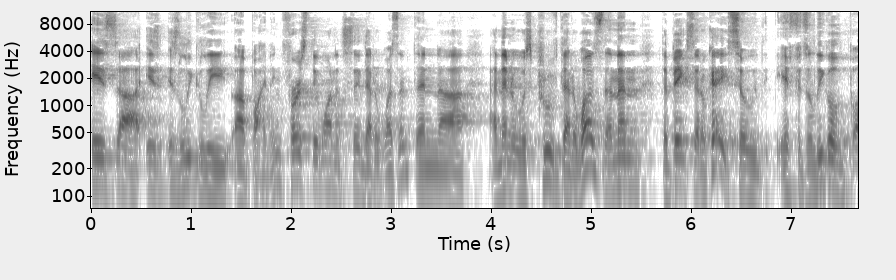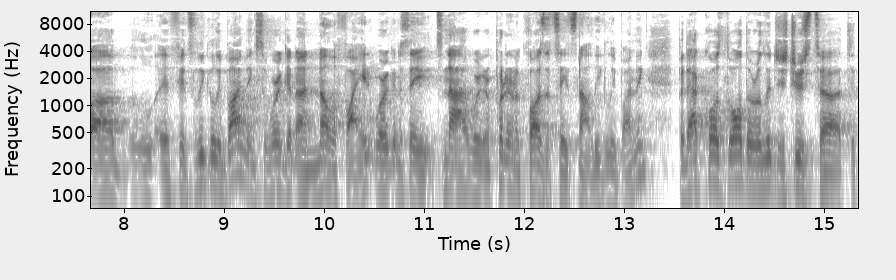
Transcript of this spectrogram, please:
is uh, is, is legally uh, binding. First, they wanted to say that it wasn't, and uh, and then it was proved that it was, and then the bank said, okay, so if it's illegal, if it's legally binding, so we're going to nullify it. We're going to say it's not. We're going to put in a clause that say it's not legally binding. But that caused all the religious Jews to to,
